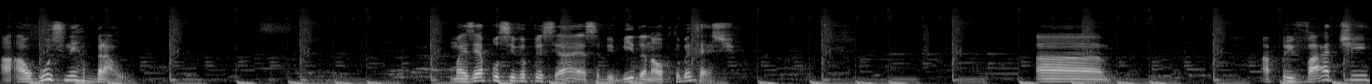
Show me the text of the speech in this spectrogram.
A Augustiner Brau. Mas é possível apreciar essa bebida na Oktoberfest. A, a Private.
